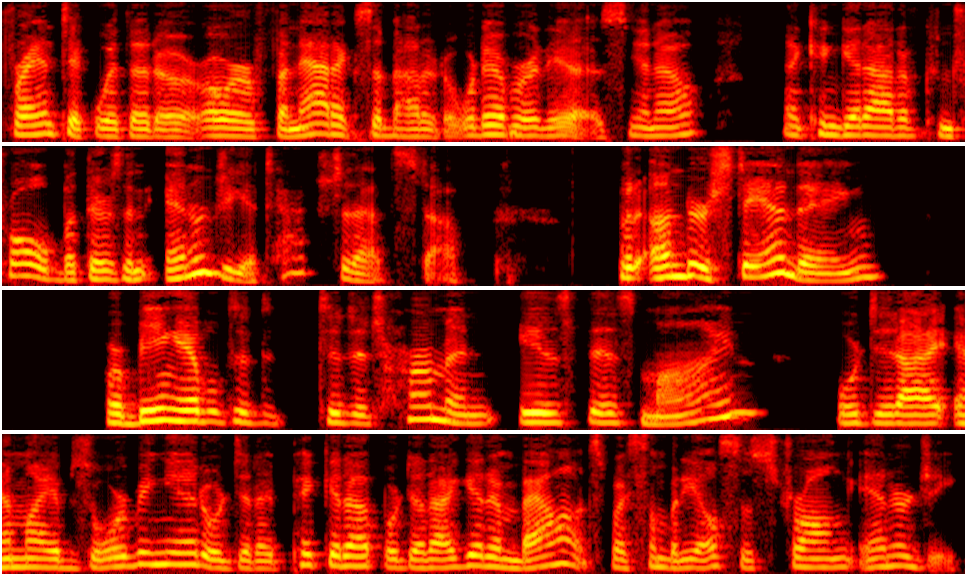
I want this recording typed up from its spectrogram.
frantic with it or, or fanatics about it or whatever it is, you know? It can get out of control, but there's an energy attached to that stuff. But understanding or being able to to determine is this mine or did I am I absorbing it or did I pick it up or did I get imbalanced by somebody else's strong energy?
